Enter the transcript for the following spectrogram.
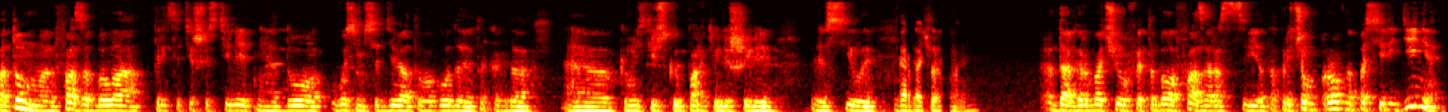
Потом фаза была 36-летняя до 89 -го года, это когда коммунистическую партию лишили силы. Горбачев. Это, да, Горбачев, это была фаза расцвета. Причем ровно посередине,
